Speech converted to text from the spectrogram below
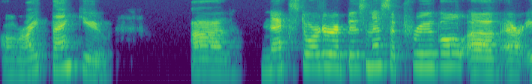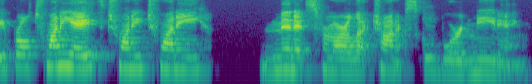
All right, thank you. Uh, Next order of business, approval of our April 28th, 2020 minutes from our electronic school board meeting.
